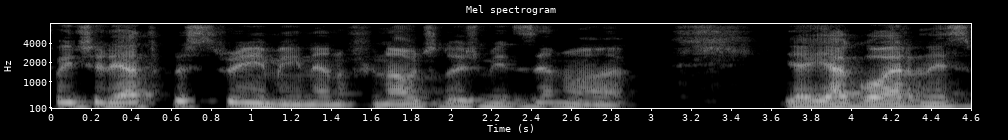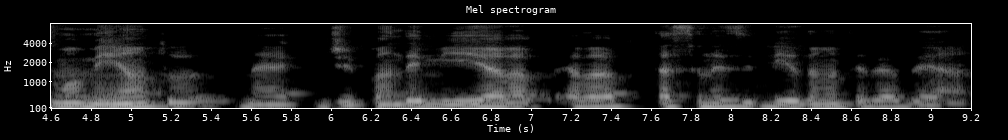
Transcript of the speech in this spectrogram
foi direto para o streaming, né? no final de 2019. E aí agora, nesse momento né, de pandemia, ela está sendo exibida na TV aberta.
